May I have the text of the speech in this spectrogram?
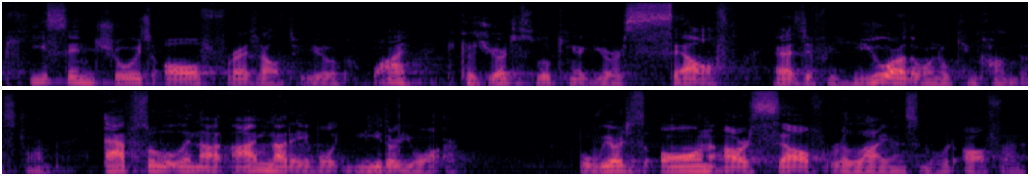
peace and joy is all fragile to you. Why? Because you're just looking at yourself as if you are the one who can calm the storm. Absolutely not. I'm not able, neither you are. But we are just on our self reliance mode often.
